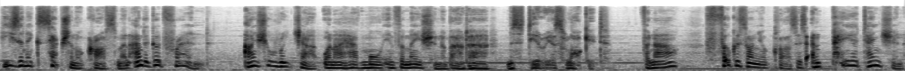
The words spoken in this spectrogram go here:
He's an exceptional craftsman and a good friend. I shall reach out when I have more information about our mysterious locket. For now, focus on your classes and pay attention.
